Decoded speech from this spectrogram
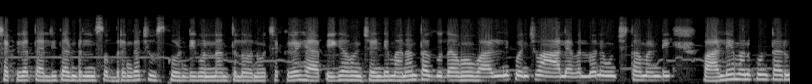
చక్కగా తల్లిదండ్రులను శుభ్రంగా చూసుకోండి ఉన్నంతలోనూ. చక్కగా హ్యాపీగా ఉంచండి. మనం తగ్గుదాము. వాళ్ళని కొంచెం ఆ లెవెల్లోనే ఉంచుతామండి. వాళ్ళు ఏమనుకుంటారు?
